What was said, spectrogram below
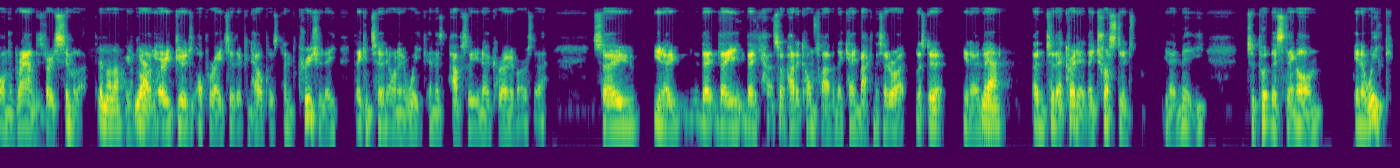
on the ground is very similar. Similar. We've yeah. got a very good operator that can help us, and crucially, they can turn it on in a week, and there's absolutely no coronavirus there. So you know, they they they sort of had a conflab, and they came back and they said, "All right, let's do it." You know, they, yeah. And to their credit, they trusted you know me to put this thing on in a week,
